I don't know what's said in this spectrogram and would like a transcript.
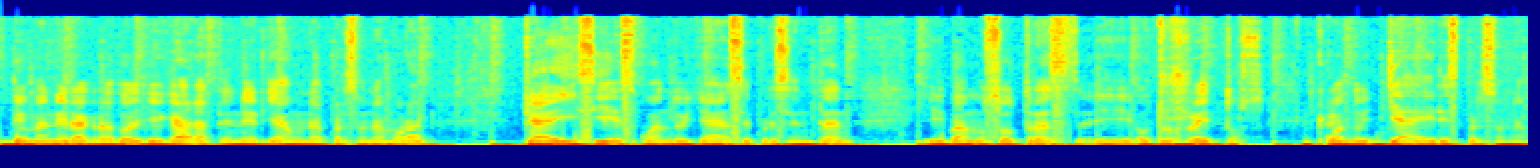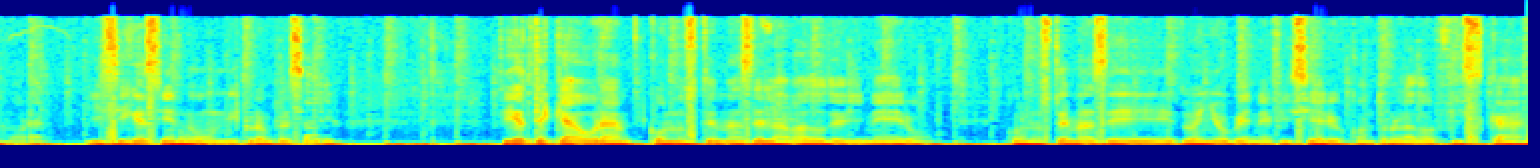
de manera gradual llegar a tener ya una persona moral que ahí sí es cuando ya se presentan eh, vamos otras eh, otros retos cuando ya eres persona moral y sigues siendo un microempresario fíjate que ahora con los temas de lavado de dinero con los temas de dueño beneficiario controlador fiscal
